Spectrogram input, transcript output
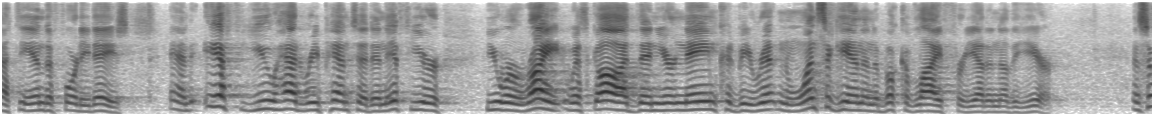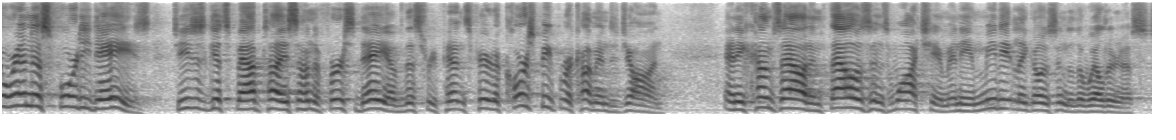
at the end of 40 days. And if you had repented and if you're, you were right with God, then your name could be written once again in the book of life for yet another year. And so we're in this 40 days. Jesus gets baptized on the first day of this repentance period. Of course, people are coming to John. And he comes out, and thousands watch him, and he immediately goes into the wilderness.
